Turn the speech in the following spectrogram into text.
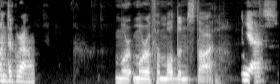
on the ground More more of a modern style. Yes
